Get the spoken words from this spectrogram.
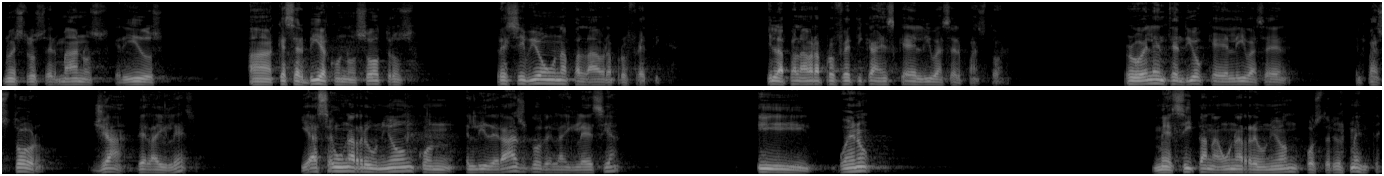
nuestros hermanos queridos ah, que servía con nosotros recibió una palabra profética. Y la palabra profética es que él iba a ser pastor. Pero él entendió que él iba a ser el pastor ya de la iglesia. y hace una reunión con el liderazgo de la iglesia. Y bueno, me citan a una reunión posteriormente.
